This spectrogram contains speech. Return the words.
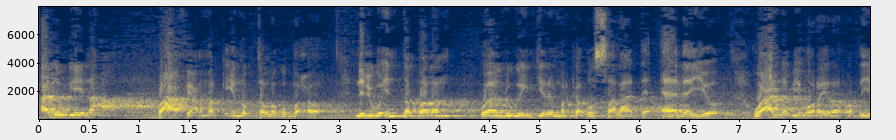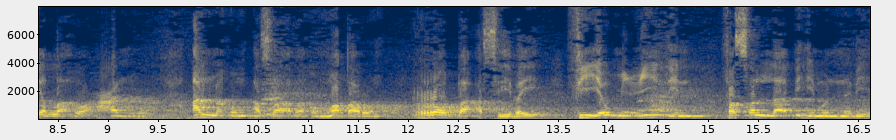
cadowgeenna ah. Waxaa fiican marka in lugta lagu baxo. Nebigu inta badan waa lugayn jiray marka uu salaada aadayo. Wa can abi hurayra radia allaahu canhu annahum asaabahum matarun roob baa asiibay fii yowmi ciidin fasallaa bihim اnnabiy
